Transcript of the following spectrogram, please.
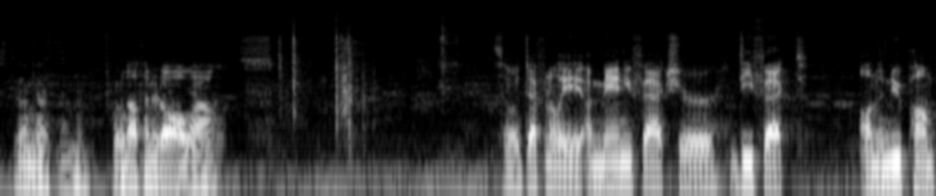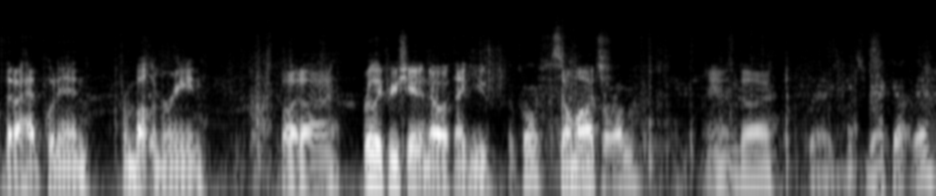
Still nothing. Nothing at all, wow. So definitely a manufacturer defect on the new pump that I had put in from Butler Marine. But uh, really appreciate it, Noah. Thank you of course, so much. and uh, glad to get you back out there.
